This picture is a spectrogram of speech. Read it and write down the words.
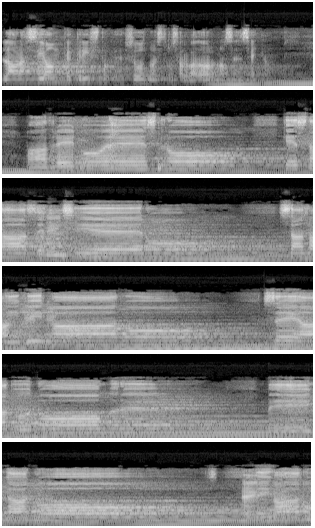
la oración que Cristo Jesús nuestro Salvador nos enseñó. Padre nuestro que estás en el cielo, santificado sea tu nombre, venga tu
